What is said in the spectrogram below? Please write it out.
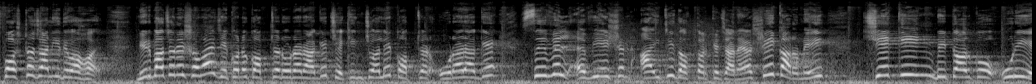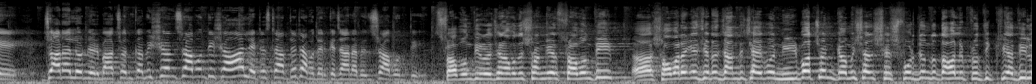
স্পষ্ট জানিয়ে দেওয়া হয়। নির্বাচনের সময় যে কোনো কপ্টার ওড়ার আগে চেকিং চলে, কপ্টার ওড়ার আগে সিভিল এভিয়েশন আইটি দপ্তরকে জানায়। আর সেই কারণেই চেকিং বিতর্ক উড়িয়ে জানালো নির্বাচন কমিশন। শ্রাবন্তী সাহা লেটেস্ট আপডেট আমাদেরকে জানাবেন। শ্রাবন্তী। শ্রাবন্তী রয়েছেন আমাদের সঙ্গে। শ্রাবন্তী সবার আগে যেটা জানতে চাইব, নির্বাচন কমিশন শেষ পর্যন্ত তাহলে প্রতিক্রিয়া দিল?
